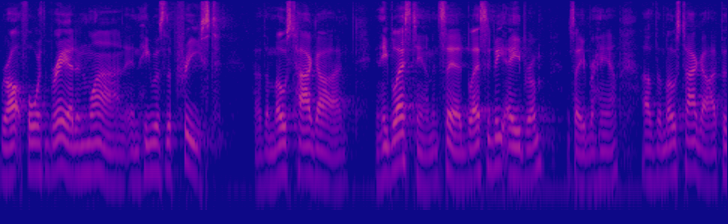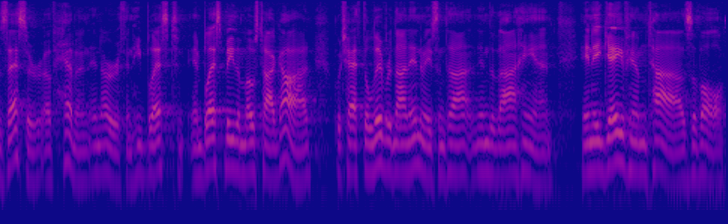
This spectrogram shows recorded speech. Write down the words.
brought forth bread and wine, and he was the priest of the Most High God. And he blessed him and said, Blessed be Abram, that's Abraham, of the Most High God, possessor of heaven and earth. And he blessed, and blessed be the Most High God, which hath delivered thine enemies into, thy, into thy hand. And he gave him tithes of all.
